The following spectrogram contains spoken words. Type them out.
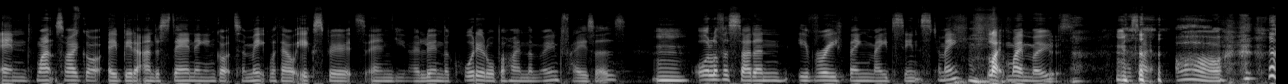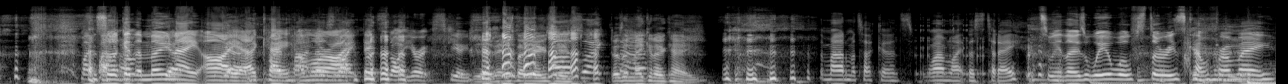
And once I got a better understanding and got to meet with our experts and you know learn the kōrero behind the moon phases, mm. all of a sudden everything made sense to me. like my moves. I was like, oh. my So look at the moon, eh? Oh, yeah, okay, My I'm all right. Like, That's not your excuse. Yeah, that's not your I was excuse. like, Doesn't nah. make it okay. The Maramataka, it's why I'm like this today. It's where those werewolf stories come from, eh?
